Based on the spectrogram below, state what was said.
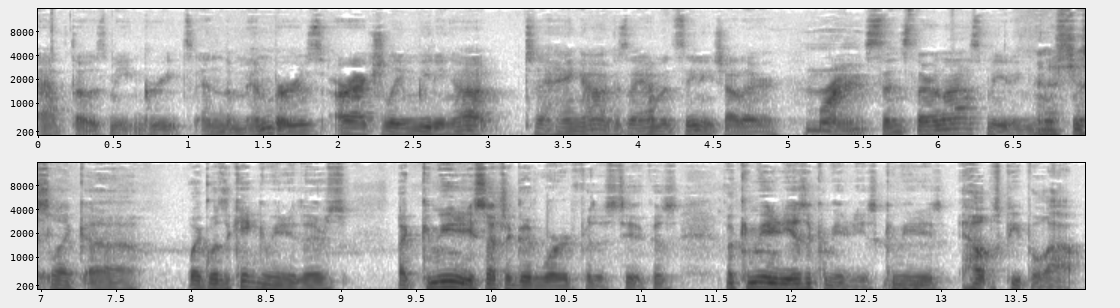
at those meet and greets. And the members are actually meeting up to hang out because they haven't seen each other Right. since their last meeting. And it's just like uh like with the kink community, there's like community is such a good word for this too because a community is a community. A community is- helps people out.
